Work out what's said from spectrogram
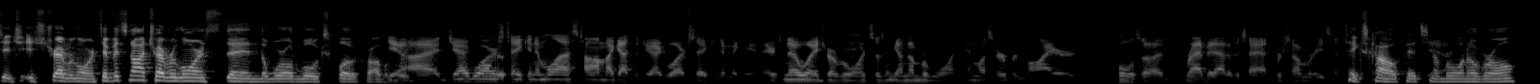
It's, it's Trevor Lawrence. If it's not Trevor Lawrence, then the world will explode probably. yeah. I, Jaguars taking him last time. I got the Jaguars taking him again. There's no way mm-hmm. Trevor Lawrence doesn't go number one unless Urban Meyer pulls a rabbit out of his hat for some reason. takes Kyle Pitts Yeah. number one overall.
